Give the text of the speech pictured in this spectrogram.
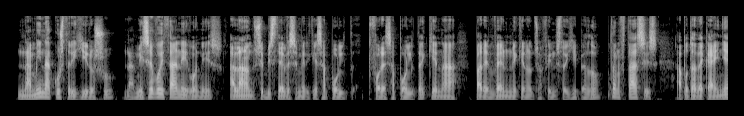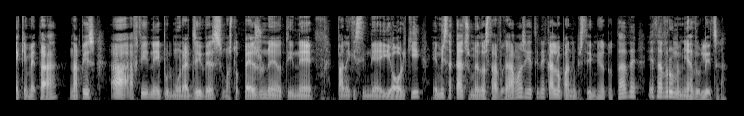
να μην ακούς τριγύρω σου, να μην σε βοηθάνε οι γονείς, αλλά να τους εμπιστεύεσαι μερικές απόλυτα, φορές απόλυτα και να παρεμβαίνουν και να τους αφήνεις στο γήπεδο. Όταν φτάσεις από τα 19 και μετά να πεις «Α, αυτοί είναι οι πουλμουρατζίδες, μας το παίζουν ότι είναι, πάνε και στη Νέα Υόρκη, εμείς θα κάτσουμε εδώ στα αυγά μας γιατί είναι καλό πανεπιστήμιο το τάδε, ε, θα βρούμε μια δουλίτσα».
